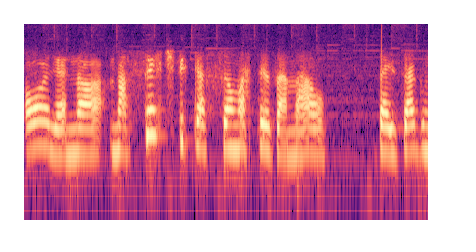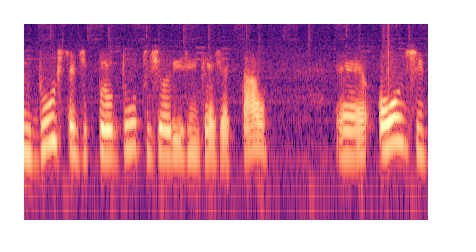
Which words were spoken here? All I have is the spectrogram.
Olha, na, na certificação artesanal das agroindústrias de produtos de origem vegetal, é, hoje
